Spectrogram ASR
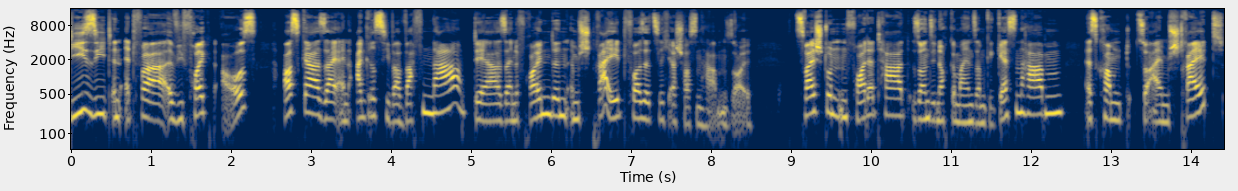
Die sieht in etwa wie folgt aus. Oscar sei ein aggressiver Waffennah, der seine Freundin im Streit vorsätzlich erschossen haben soll. Zwei Stunden vor der Tat sollen sie noch gemeinsam gegessen haben. Es kommt zu einem Streit.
